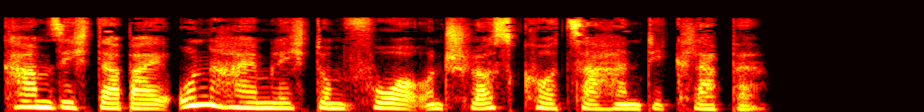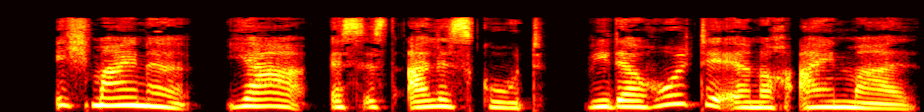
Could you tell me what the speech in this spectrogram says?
kam sich dabei unheimlich dumm vor und schloss kurzerhand die Klappe. Ich meine, ja, es ist alles gut, wiederholte er noch einmal,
